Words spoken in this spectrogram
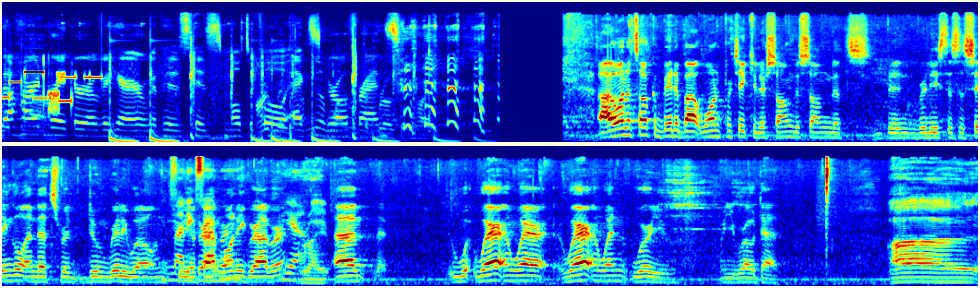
heartbreaker over here with his, his multiple ex-girlfriends. I want to talk a bit about one particular song, the song that's been released as a single and that's re- doing really well on Money 3FM, Grabber? Money Grabber. Yeah. Right. Um, wh- where and where, where and when were you when you wrote that? Uh,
